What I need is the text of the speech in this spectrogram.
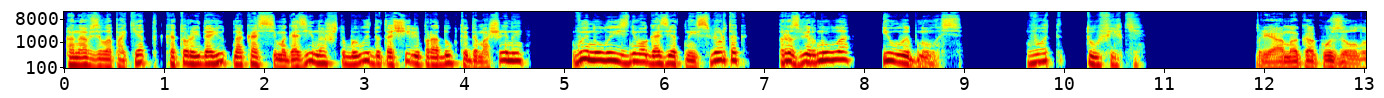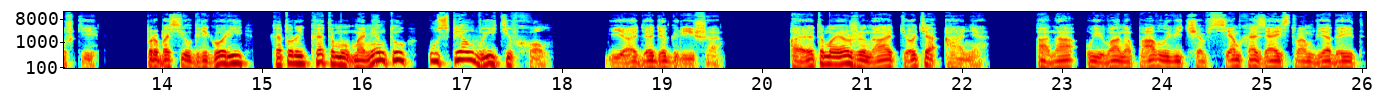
Она взяла пакет, который дают на кассе магазина, чтобы вы дотащили продукты до машины, вынула из него газетный сверток, развернула и улыбнулась. «Вот туфельки». «Прямо как у Золушки», — пробасил Григорий, который к этому моменту успел выйти в холл. «Я дядя Гриша. А это моя жена, тетя Аня. Она у Ивана Павловича всем хозяйством ведает.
